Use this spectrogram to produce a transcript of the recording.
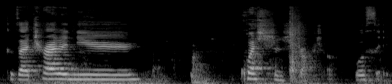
because I tried a new question structure. We'll see.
